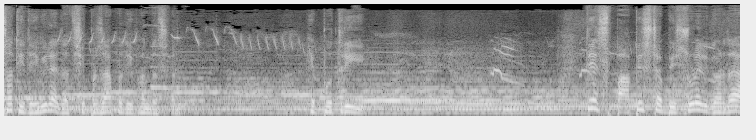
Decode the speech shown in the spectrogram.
सतीदेवीलाई दक्ष प्रजापति भन्दछन्। हे पुत्री त्यस पापिष्ट विष्णुले गर्दा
